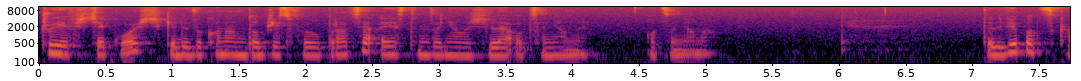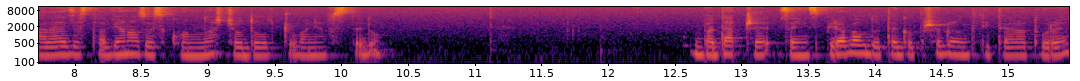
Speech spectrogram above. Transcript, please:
czuję wściekłość, kiedy wykonam dobrze swoją pracę, a jestem za nią źle oceniony, oceniona. Te dwie podskale zestawiono ze skłonnością do odczuwania wstydu. Badaczy zainspirował do tego przegląd literatury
